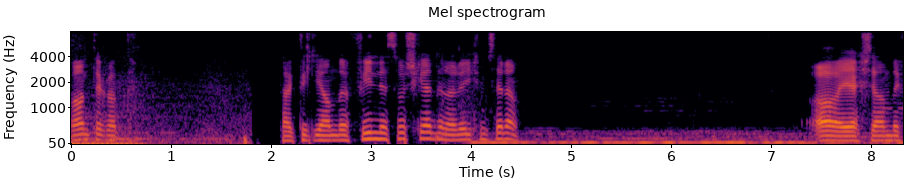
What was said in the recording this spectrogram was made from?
Lan tek attı. Taktik yandı. Filles hoş geldin. Aleykümselam. Aa yaşlandık.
